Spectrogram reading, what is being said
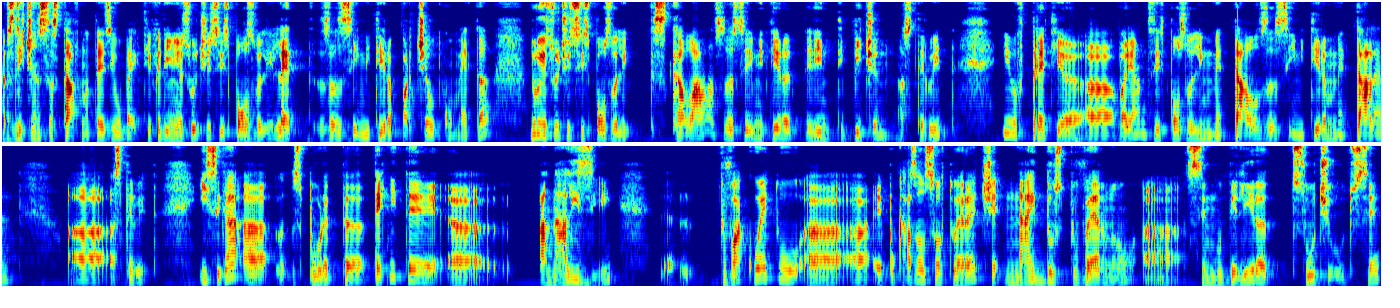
различен състав на тези обекти. В единия случай са използвали лед, за да се имитира парче от комета. В другия случай са използвали скала, за да се имитира един типичен астероид. И в третия а, вариант са използвали метал, за да се имитира метален а, астероид. И сега, а, според а, техните а, анализи, това, което а, е показал софтуера е, че най-достоверно а, се моделира случилото се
